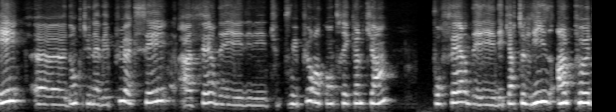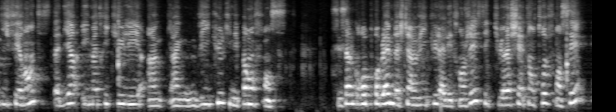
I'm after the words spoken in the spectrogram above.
Et donc, tu n'avais plus accès à faire des, des tu pouvais plus rencontrer quelqu'un pour faire des, cartes grises un peu différentes, c'est-à-dire immatriculer un, véhicule qui n'est pas en France. C'est ça le gros problème d'acheter un véhicule à l'étranger, c'est que tu achètes entre Français,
